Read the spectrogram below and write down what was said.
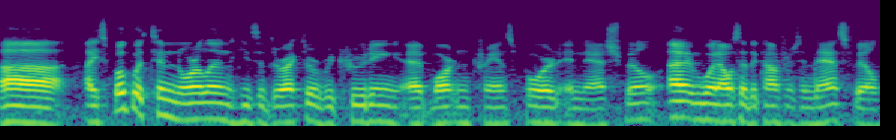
uh, I spoke with Tim Norland. He's the director of recruiting at Martin Transport in Nashville. Uh, when I was at the conference in Nashville,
